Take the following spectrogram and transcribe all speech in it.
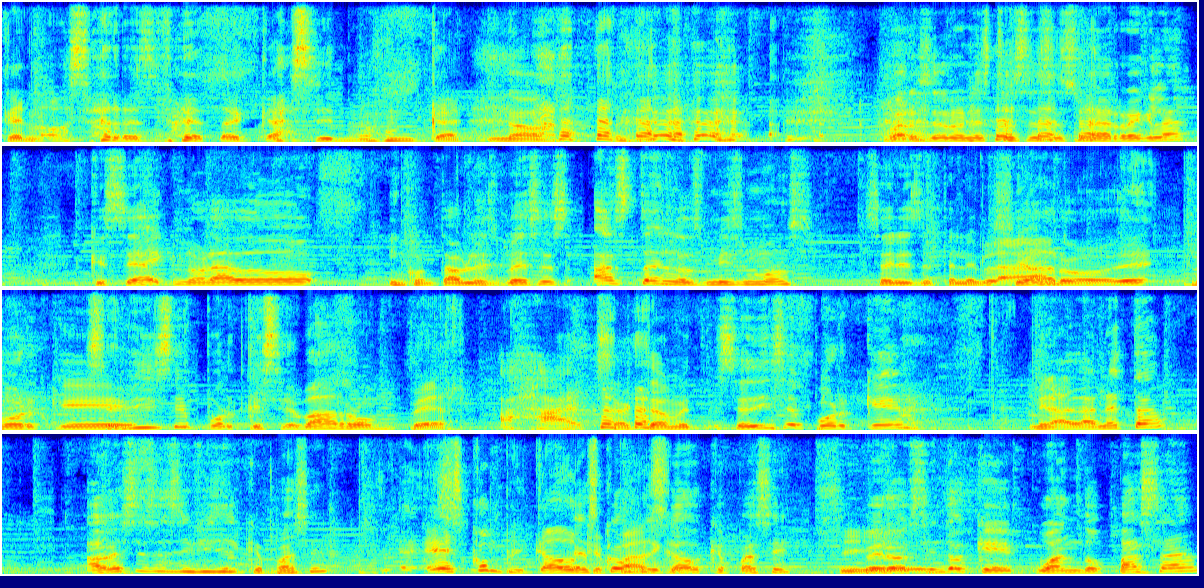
que no se respeta casi nunca. No. Para ser honestos, esa es una regla que se ha ignorado incontables veces, hasta en los mismos series de televisión. Claro, eh, Porque. se dice porque se va a romper. Ajá, exactamente. se dice porque. Mira, la neta, a veces es difícil que pase. Es complicado es que complicado pase. que pase. Sí. Pero siento que cuando pasa,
